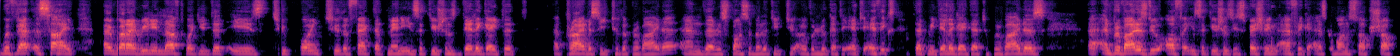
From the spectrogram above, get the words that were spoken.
with that aside uh, what I really loved what you did is to point to the fact that many institutions delegated uh, privacy to the provider and the responsibility to overlook at the eth ethics that we delegate that to providers. Uh, and providers do offer institutions, especially in Africa, as a one-stop shop.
